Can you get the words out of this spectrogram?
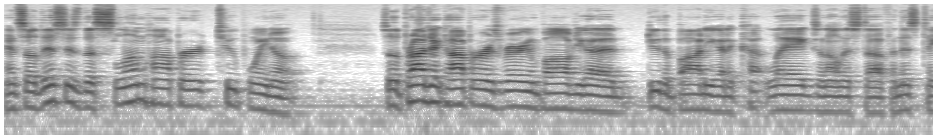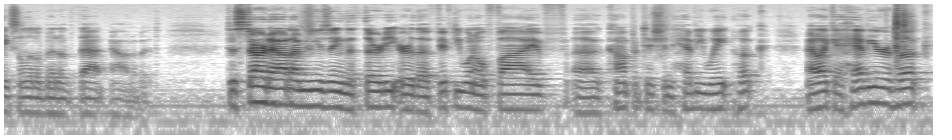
And so this is the Slum Hopper 2.0. So the project hopper is very involved. You got to do the body, you got to cut legs and all this stuff, and this takes a little bit of that out of it. To start out, I'm using the 30 or the 5105 uh, competition heavyweight hook. I like a heavier hook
